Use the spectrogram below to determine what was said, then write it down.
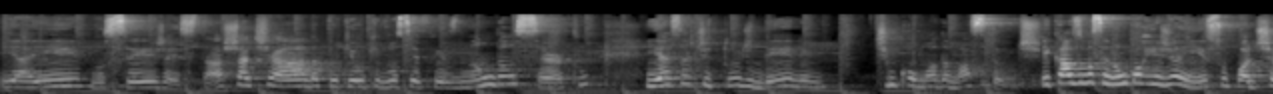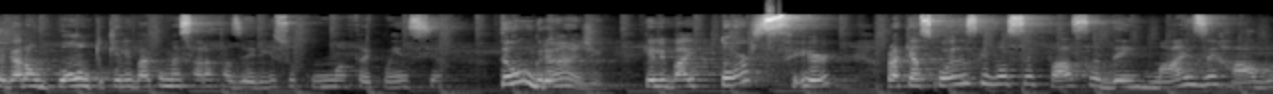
E aí você já está chateada porque o que você fez não deu certo e essa atitude dele te incomoda bastante. E caso você não corrija isso, pode chegar a um ponto que ele vai começar a fazer isso com uma frequência tão grande que ele vai torcer para que as coisas que você faça deem mais errado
